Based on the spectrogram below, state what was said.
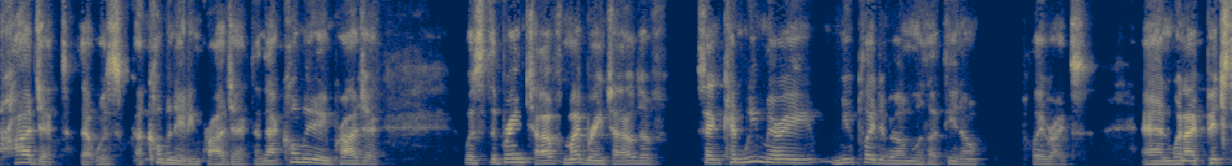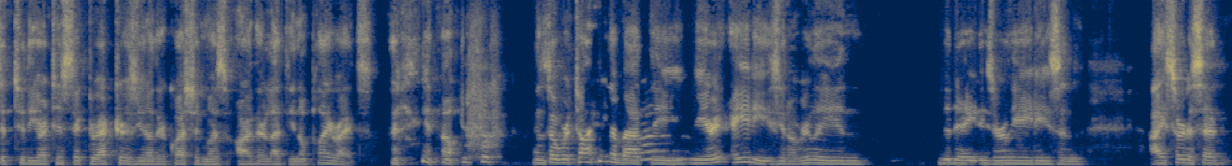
project that was a culminating project. And that culminating project was the brainchild, my brainchild of saying, can we marry new play development with Latino playwrights? And when I pitched it to the artistic directors, you know, their question was, are there Latino playwrights? you know, and so we're talking about the, the 80s, you know, really in mid 80s, early 80s. And I sort of said,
